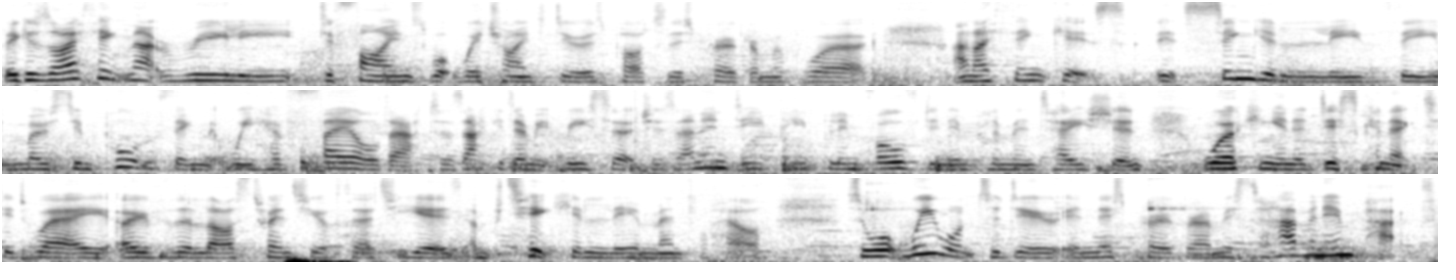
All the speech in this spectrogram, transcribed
because I I think that really defines what we're trying to do as part of this program of work. And I think it's it's singularly the most important thing that we have failed at as academic researchers and indeed people involved in implementation, working in a disconnected way over the last 20 or 30 years, and particularly in mental health. So what we want to do in this program is to have an impact.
